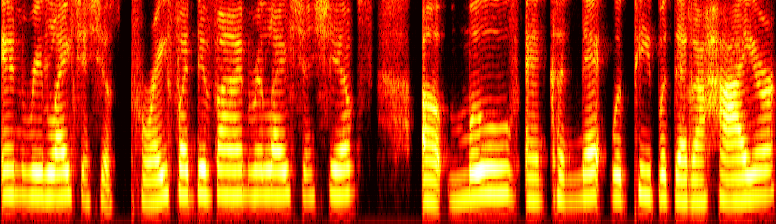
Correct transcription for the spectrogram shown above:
in relationships, pray for divine relationships, uh, move and connect with people that are higher,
